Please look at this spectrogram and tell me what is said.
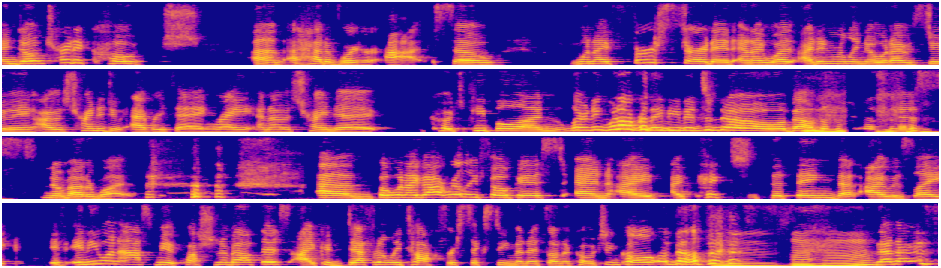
and don't try to coach um, ahead of where you're at. So when I first started and I was I didn't really know what I was doing, I was trying to do everything, right? And I was trying to coach people on learning whatever they needed to know about the business, no matter what. um, but when I got really focused and I, I picked the thing that I was like, if anyone asked me a question about this, I could definitely talk for 60 minutes on a coaching call about this Mm. Mm-hmm. then I was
